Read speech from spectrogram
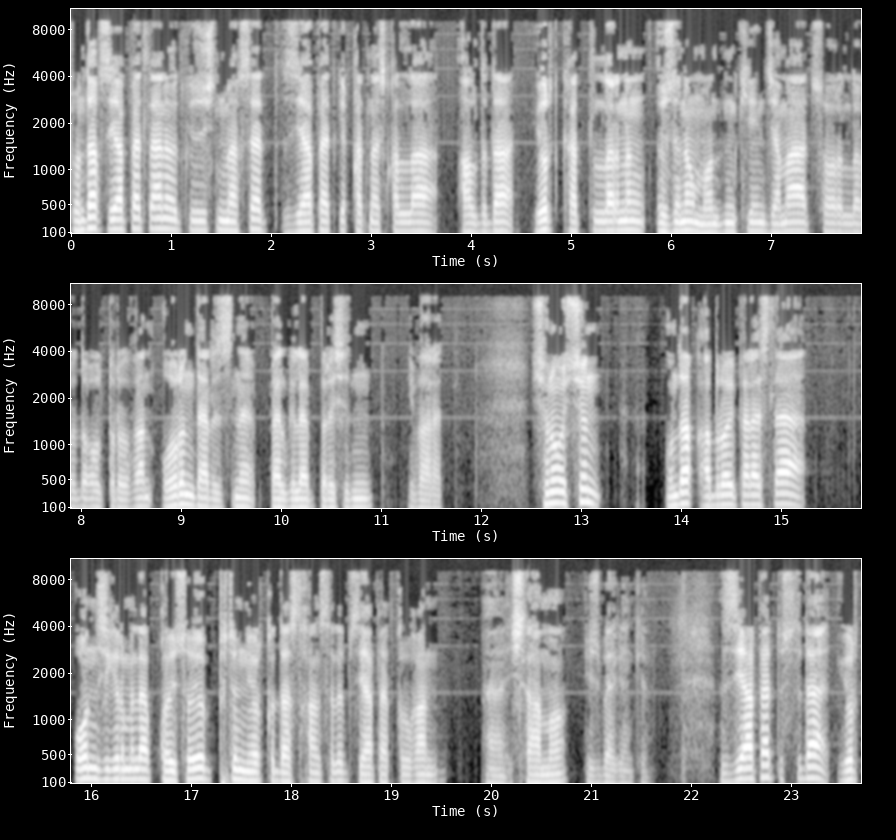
bundoq ziyofatlarni o'tkazishdan maqsad ziyofatga qatnashganlar oldida yurt kattalarining o'zining mundan keyin jamoat so'rinlarida o'ltirilgan o'rin darajasini belgilab berishidan iborat. Shuning uchun undoq abro'yparastlar o'n yigirmalab qo'y so'yib, butun yurtqa dasturxon silib ziyofat qilgan e, ishlami yuz bergan ekan. Ziyofat ustida yurt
